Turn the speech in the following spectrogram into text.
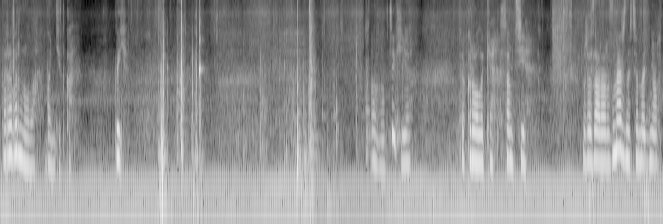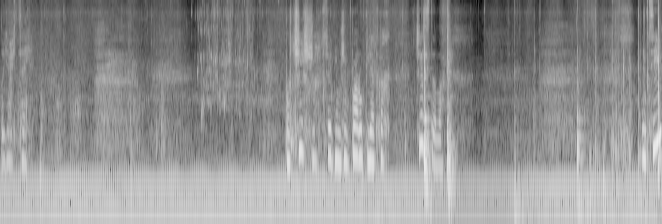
Перевернула бандитка. Пий. Ага, в цих є. Це кролики, самці. Вже зараз розмерзнеться на днях, то яйцей. Почищу. Сьогодні вже в пару клітках чистила. У цій,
